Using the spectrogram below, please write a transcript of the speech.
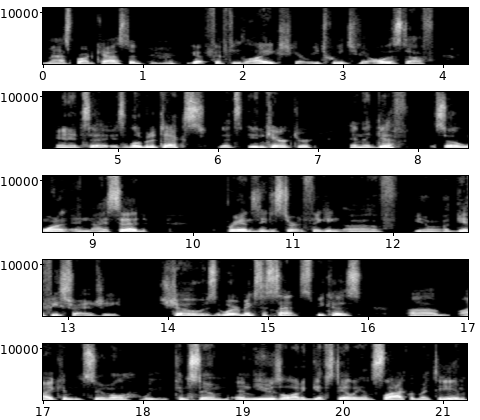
mass broadcasted. Mhm. You got 50 likes, you got retweets, you got all this stuff, and it's a it's a little bit of text that's in character, and then GIF. So one and I said, brands need to start thinking of you know a Giphy strategy shows where it makes a sense because um, I consume a, we consume and use a lot of gifts daily in Slack with my team,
